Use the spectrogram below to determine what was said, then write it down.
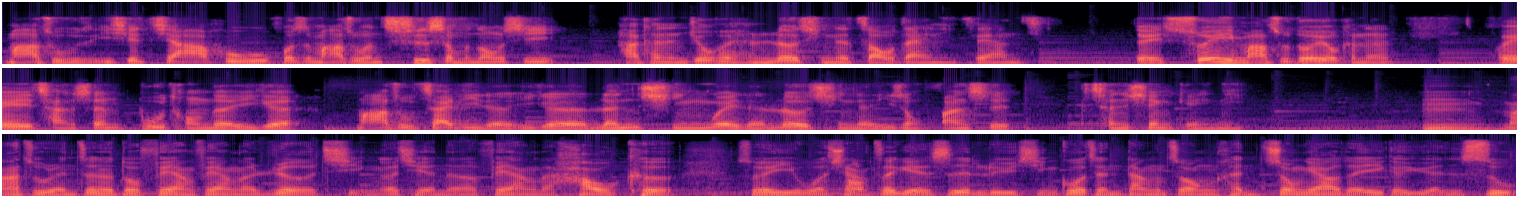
马祖一些家户或是马祖人吃什么东西，他可能就会很热情的招待你这样子。对，所以马祖都有可能。会产生不同的一个马祖在地的一个人情味的热情的一种方式呈现给你。嗯，马祖人真的都非常非常的热情，而且呢非常的好客，所以我想这个也是旅行过程当中很重要的一个元素。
